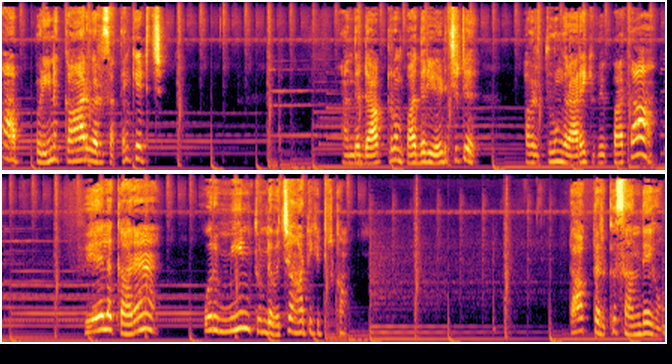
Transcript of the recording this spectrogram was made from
அப்படின்னு கார் வர சத்தம் கேட்டுச்சு. அந்த டாக்டரும் பதறி அடிச்சுட்டு அவர் தூங்குற அறைக்கு போய் பார்த்தா வேலைக்காரன் ஒரு மீன் துண்டை வச்சு ஆட்டிக்கிட்டு இருக்கான். டாக்டருக்கு சந்தேகம்.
